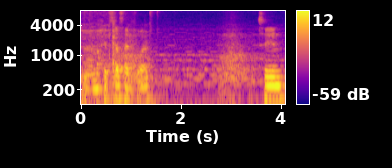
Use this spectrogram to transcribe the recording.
Ja, mach jetzt das halt voll. 10.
